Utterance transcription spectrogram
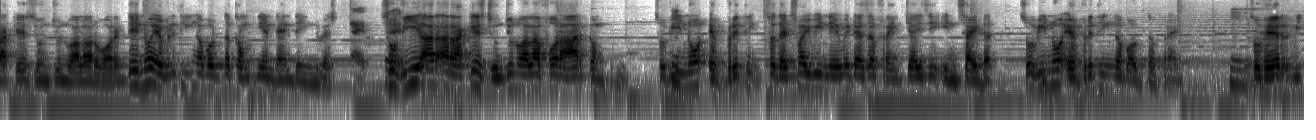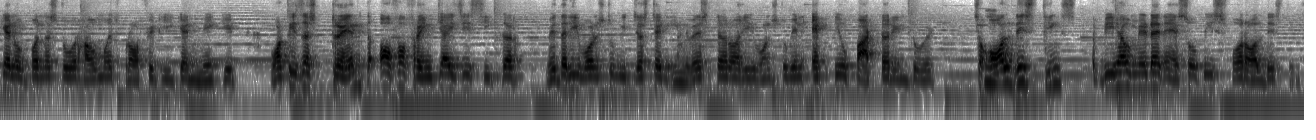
rakesh Jhunjhunwala or warren they know everything about the company and then they invest. Right, so right. we are a rakesh Jhunjhunwala for our company so we hmm. know everything so that's why we name it as a franchisee insider so we know everything about the brand mm. so where we can open a store how much profit he can make it what is the strength of a franchisee seeker whether he wants to be just an investor or he wants to be an active partner into it so mm. all these things we have made an sops for all these things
